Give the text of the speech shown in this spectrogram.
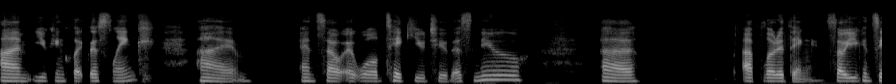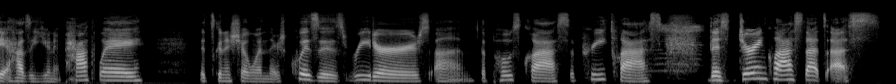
um, you can click this link. Um, and so it will take you to this new uh, uploaded thing. So you can see it has a unit pathway. It's going to show when there's quizzes, readers, um, the post class, the pre class. This during class, that's us.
